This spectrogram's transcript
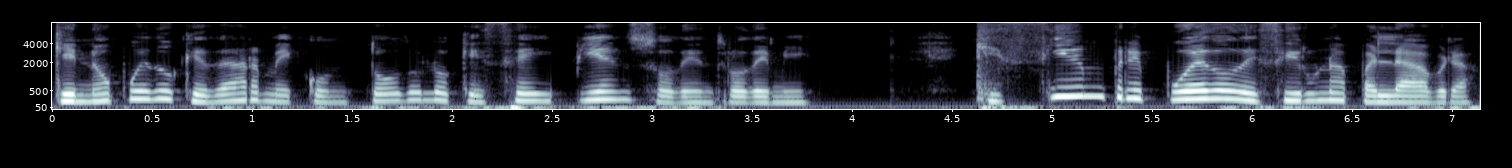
que no puedo quedarme con todo lo que sé y pienso dentro de mí, que siempre puedo decir una palabra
